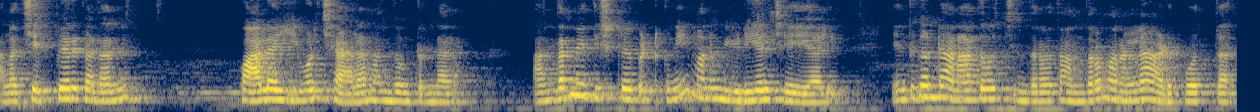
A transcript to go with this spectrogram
అలా చెప్పారు కదా అని ఫాలో అయ్యి వాళ్ళు చాలామంది ఉంటున్నారు. అందరినీ దృష్టిలో పెట్టుకుని మనం వీడియోలు చేయాలి. ఎందుకంటే అనాథ వచ్చిన తర్వాత అందరూ మనల్ని ఆడిపోతారు.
